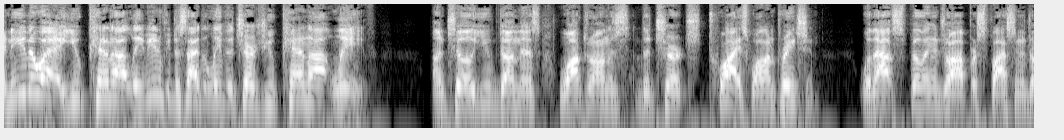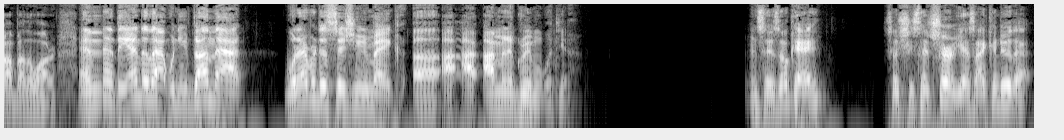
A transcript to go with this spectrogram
And either way, you cannot leave. Even if you decide to leave the church, you cannot leave until you've done this, walked around this, the church twice while I'm preaching without spilling a drop or splashing a drop on the water. And then at the end of that, when you've done that, whatever decision you make, uh, I, I, I'm in agreement with you. And says, okay. So she said, sure, yes, I can do that.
